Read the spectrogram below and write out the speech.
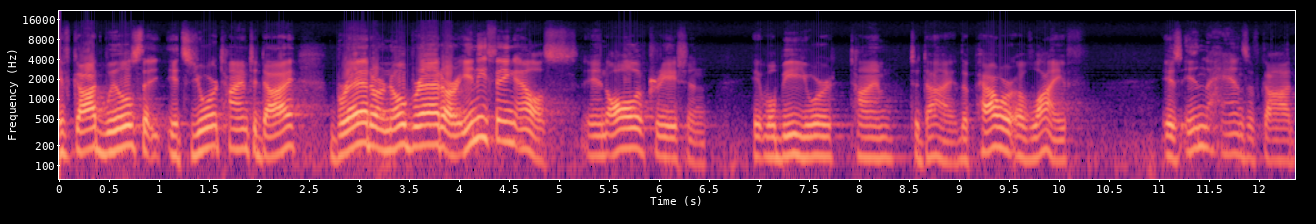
If God wills that it's your time to die, bread or no bread or anything else in all of creation, it will be your time to die. The power of life is in the hands of God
